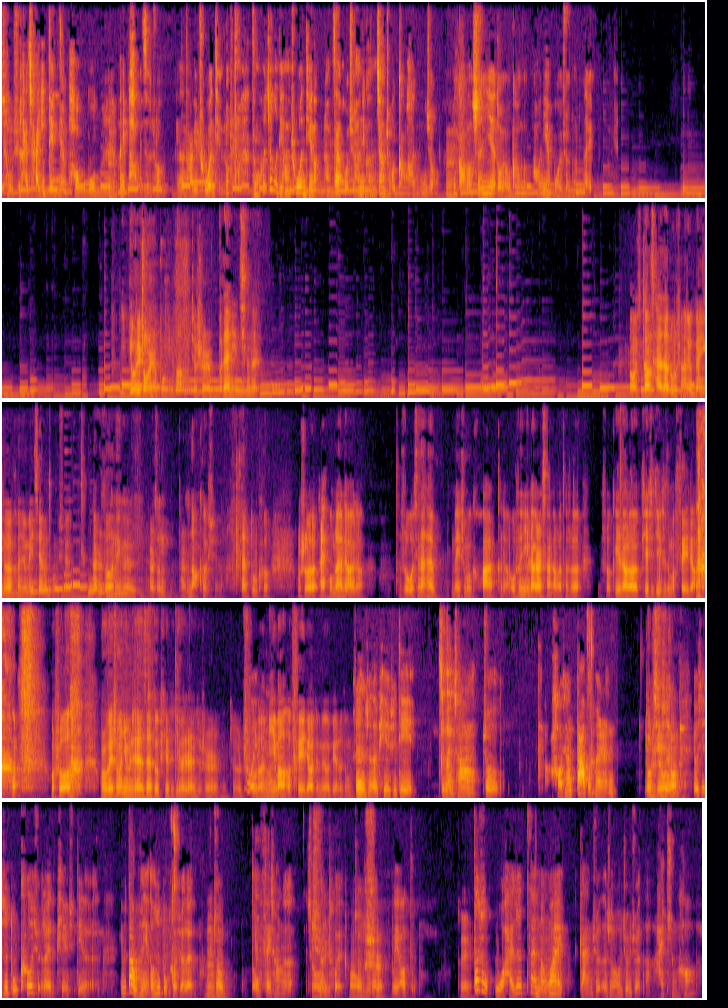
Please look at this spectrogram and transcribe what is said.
程序还差一点点跑不过，嗯那你跑一次说那哪里出问题，说怎么会这个地方出问题呢？然后再回去，然后你可能这样就会搞很久，嗯会搞到深夜都有可能，然后你也不会觉得累。有一种人不迷茫的，就是不再年轻的人。刚才在路上又跟一个很久没见的同学，他是做那个，他是做他是做脑科学的，在杜克。我说，哎，我们来聊一聊。他说我现在还没什么话可聊。我说你聊点想聊的。他说说可以聊聊 PhD 是怎么废掉的。我说我说为什么你们这些在读 PhD 的人，就是就是除了迷茫和废掉就没有别的东西？认识的 PhD 基本上就好像大部分人，尤其是。尤其是读科学类的 PhD 的人，因为大部分也都是读科学类的，嗯就都非常的劝退，哦就是觉得不要读。对，但是我还是在门外感觉的时候就觉得还挺好的。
